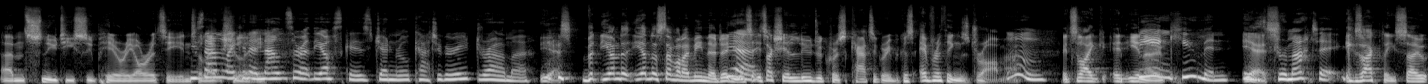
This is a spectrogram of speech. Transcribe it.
um, snooty superiority You sound like an announcer at the Oscars. General category drama. Yes, but you, under, you understand what I mean, though, don't you? It's, it's actually a ludicrous category because everything's drama. It's like it, you know, Being human is Yes. dramatic. Exactly. So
